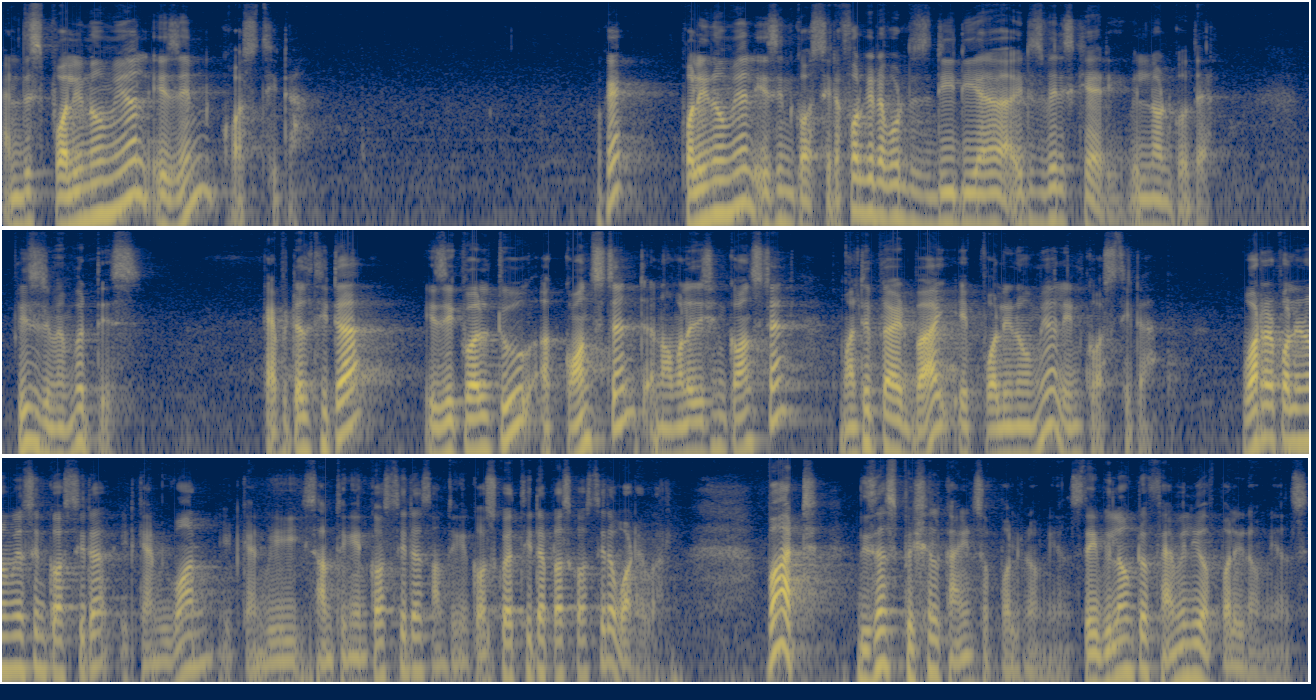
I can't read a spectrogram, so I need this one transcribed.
and this polynomial is in cos theta. Okay. Polynomial is in cos theta forget about this d d uh, it is very scary we will not go there. Please remember this capital theta is equal to a constant a normalization constant multiplied by a polynomial in cos theta. What are polynomials in cos theta? It can be 1, it can be something in cos theta, something in cos square theta plus cos theta whatever. But these are special kinds of polynomials they belong to a family of polynomials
